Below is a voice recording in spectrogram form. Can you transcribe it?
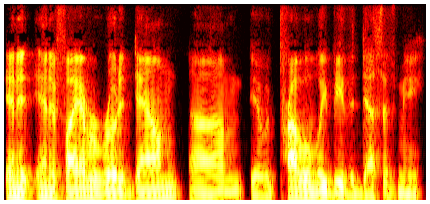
Yeah. And it and if I ever wrote it down, um, it would probably be the death of me.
